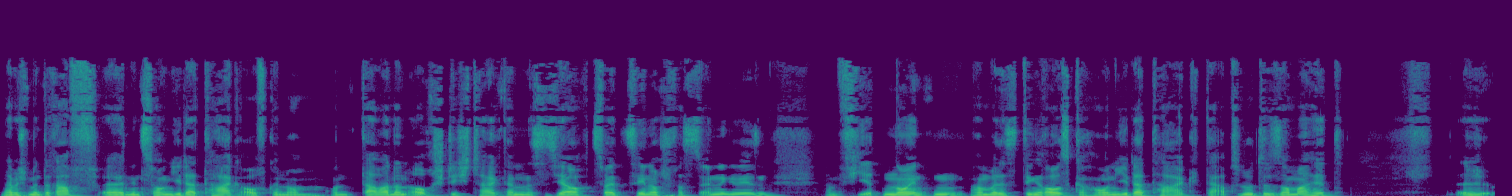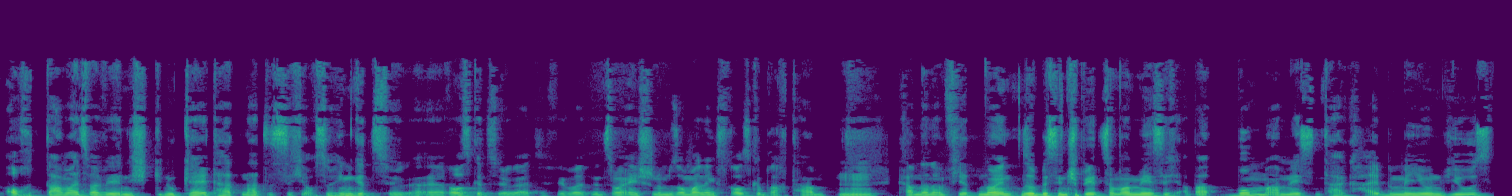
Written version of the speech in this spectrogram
Dann habe ich mit Raff äh, den Song Jeder Tag aufgenommen. Und da war dann auch Stichtag, dann ist es ja auch 2010 auch fast zu Ende gewesen. Am 4.9. haben wir das Ding rausgehauen. Jeder Tag, der absolute Sommerhit äh, auch damals, weil wir nicht genug Geld hatten, hat es sich auch so hingezögert, äh, rausgezögert. Wir wollten den Song eigentlich schon im Sommer längst rausgebracht haben. Mhm. Kam dann am 4.9. so ein bisschen spätsommermäßig, aber bumm, am nächsten Tag halbe Million Views.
